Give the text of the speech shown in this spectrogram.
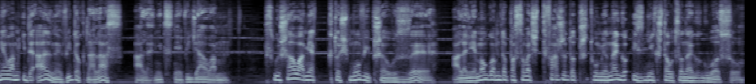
Miałam idealny widok na las, ale nic nie widziałam. Słyszałam, jak ktoś mówi prze łzy, ale nie mogłam dopasować twarzy do przytłumionego i zniekształconego głosu.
